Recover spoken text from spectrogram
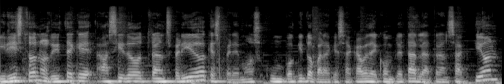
Y listo, nos dice que ha sido transferido, que esperemos un poquito para que se acabe de completar la transacción,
